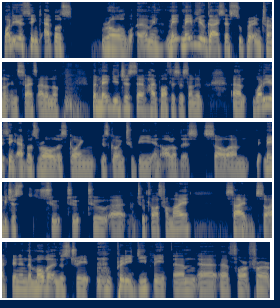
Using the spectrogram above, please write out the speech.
what do you think apple's role i mean may, maybe you guys have super internal insights i don't know but maybe you just have hypothesis on it. Um, what do you think apple's role is going is going to be in all of this? So um, maybe just two two two uh, two thoughts from my side. Mm. so i've been in the mobile industry pretty deeply um, uh, uh, for for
